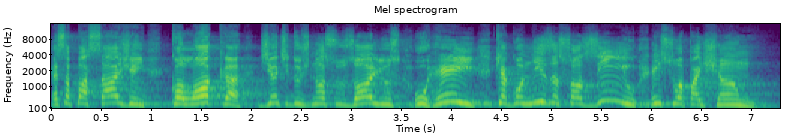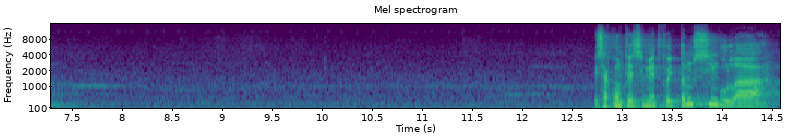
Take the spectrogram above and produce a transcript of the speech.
Essa passagem coloca diante dos nossos olhos o rei que agoniza sozinho em sua paixão. Esse acontecimento foi tão singular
